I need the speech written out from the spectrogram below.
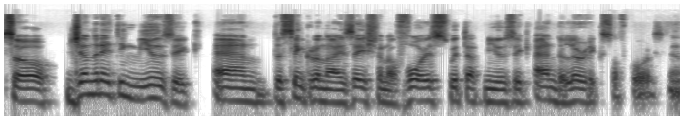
So, generating music and the synchronization of voice with that music and the lyrics, of course. Yeah.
